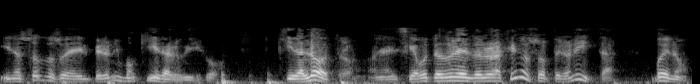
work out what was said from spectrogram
y nosotros, el peronismo quiere a los viejos, quiere al otro. Si a vos te duele el dolor ajeno, sos peronista. Bueno,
